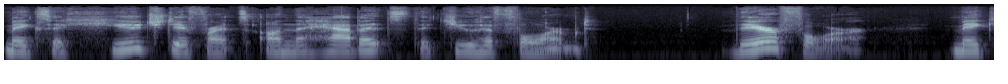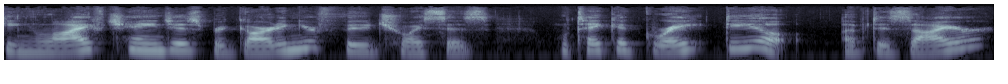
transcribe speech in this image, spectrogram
makes a huge difference on the habits that you have formed. Therefore, making life changes regarding your food choices will take a great deal of desire,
